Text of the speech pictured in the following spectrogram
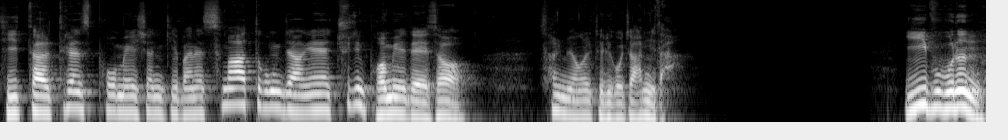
디지털 트랜스포메이션 기반의 스마트 공장의 추진 범위에 대해서 설명을 드리고자 합니다. 이 부분은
